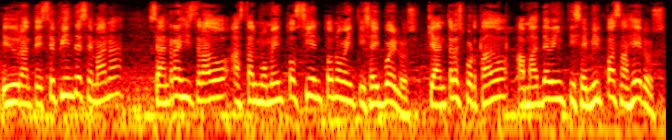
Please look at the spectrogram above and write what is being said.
y durante este fin de semana se han registrado hasta el momento 196 vuelos que han transportado a más de 26.000 pasajeros.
